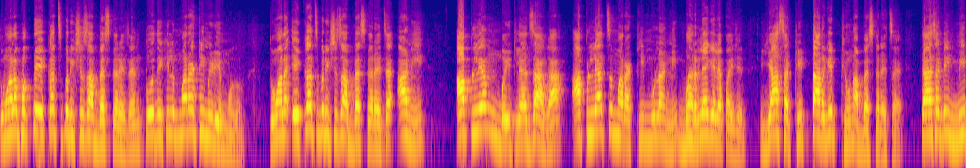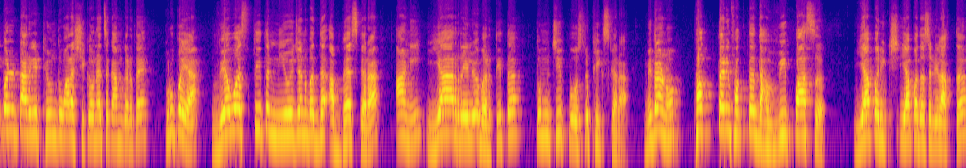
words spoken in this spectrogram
तुम्हाला फक्त एकाच परीक्षेचा अभ्यास करायचा आहे आणि तो देखील मराठी मीडियम मधून. तुम्हाला एकाच परीक्षेचा अभ्यास करायचा आहे आणि आपल्या मुंबईतल्या जागा आपल्याच मराठी मुलांनी भरल्या गेल्या पाहिजेत. यासाठी टार्गेट ठेवून अभ्यास करायचा आहे. त्यासाठी मी पण टार्गेट ठेवून तुम्हाला शिकवण्याचं काम करत आहे. कृपया व्यवस्थित नियोजनबद्ध अभ्यास करा आणि या रेल्वे भरतीत तुमची पोस्ट फिक्स करा. मित्रांनो फक्त आणि फक्त दहावी पास या परीक्षा या पदासाठी लागतं.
